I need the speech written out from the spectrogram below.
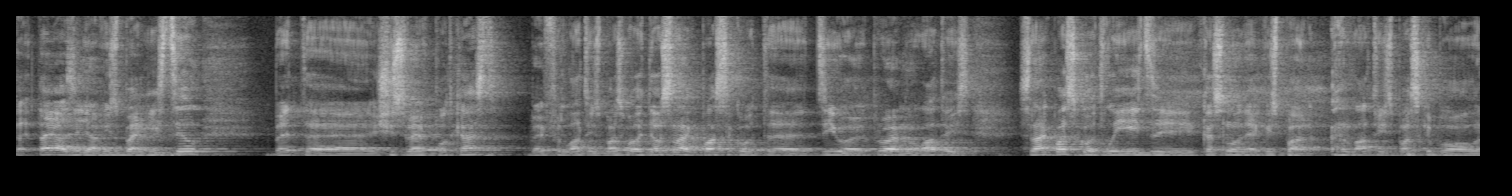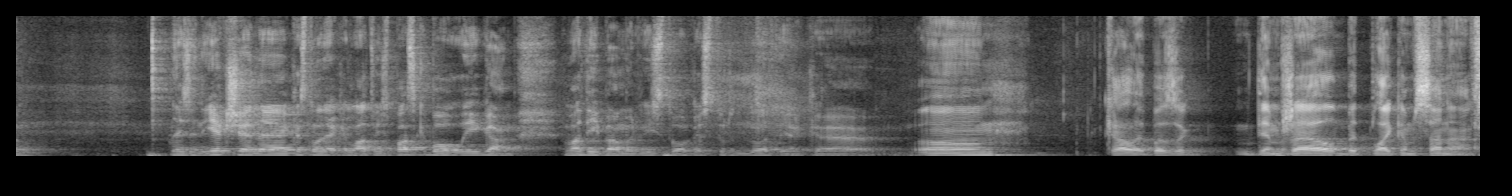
tajā ziņā viss baigi izcili. Bet uh, šis web podkāsts, web par Latvijas basketbolu, tev sanāk pasakot, uh, dzīvojot projām no Latvijas, sanāk pasakot līdzi, kas notiek vispār Latvijas basketbola. Nezinu, iekšēnē, kas notiek ar Latvijas basketbola līgām, vadībām, ar visu to, kas tur notiek. Uh, Um, kā lai pasakā, diemžēl, bet laikam sanāk.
